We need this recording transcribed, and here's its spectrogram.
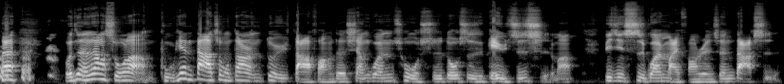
那我只能这样说啦，普遍大众当然对于打房的相关措施都是给予支持的嘛，毕竟事关买房人生大事。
